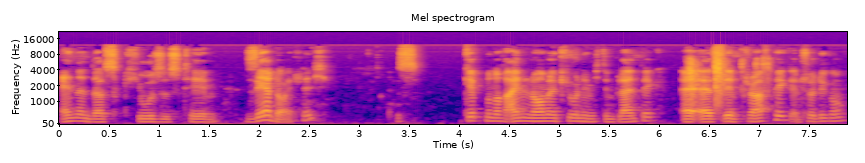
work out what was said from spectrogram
ändern das Queue-System sehr deutlich. Es gibt nur noch eine Normal Queue, nämlich den Blind Pick, äh, äh den Draft Pick, Entschuldigung.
